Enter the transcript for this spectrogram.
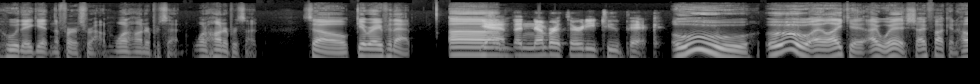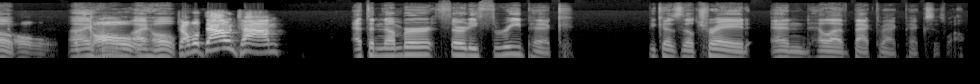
who they get in the first round. One hundred percent. One hundred percent. So get ready for that. Um, yeah, the number 32 pick. Ooh, ooh, I like it. I wish. I fucking hope. Oh, I let's hope. go. I hope. Double down, Tom. At the number 33 pick, because they'll trade and he'll have back to back picks as well.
